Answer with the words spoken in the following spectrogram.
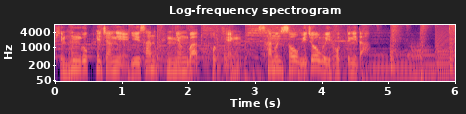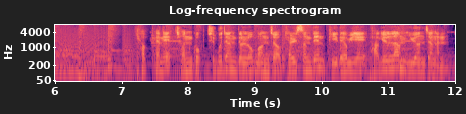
김홍국 회장의 예산 횡령과 폭행, 사문서 위조 의혹 등이다. 협회 내 전국 지부장들로 먼저 결성된 비대위의 박일남 위원장은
